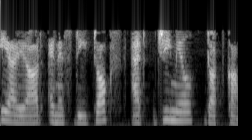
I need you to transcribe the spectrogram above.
airnsdtalks at gmail.com.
